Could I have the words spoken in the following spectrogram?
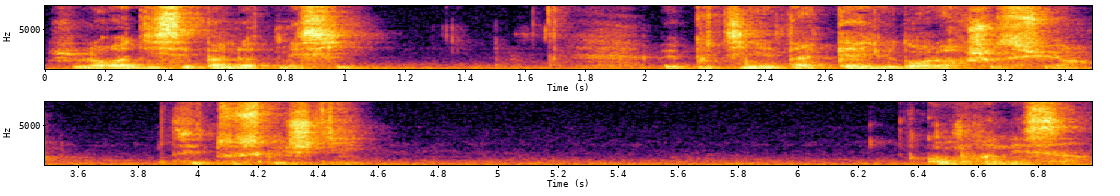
Je le redis, ce n'est pas notre messie. Mais Poutine est un caillou dans leurs chaussures. C'est tout ce que je dis. Comprenez ça.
